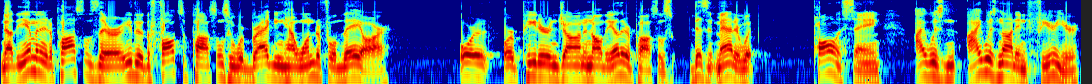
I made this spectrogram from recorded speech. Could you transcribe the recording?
Now, the eminent apostles there are either the false apostles who were bragging how wonderful they are, or, or Peter and John and all the other apostles. It doesn't matter what Paul is saying. I was, I was not inferior.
